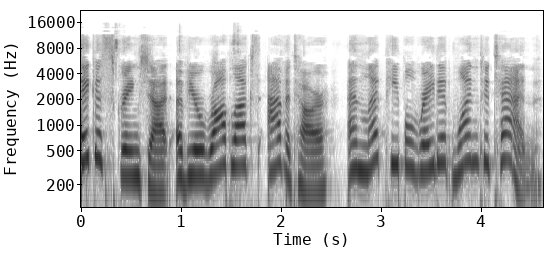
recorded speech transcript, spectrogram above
Take a screenshot of your Roblox avatar and let people rate it 1 to 10.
